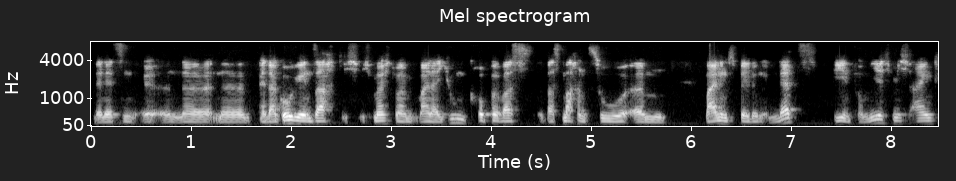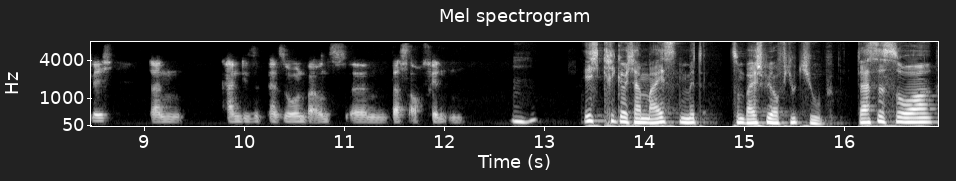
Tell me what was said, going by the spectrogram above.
wenn jetzt eine, eine Pädagogin sagt, ich, ich möchte mal mit meiner Jugendgruppe was, was machen zu ähm, Meinungsbildung im Netz, wie informiere ich mich eigentlich, dann kann diese Person bei uns ähm, das auch finden. Mhm. Ich kriege euch am meisten mit, zum Beispiel auf YouTube. Das ist so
